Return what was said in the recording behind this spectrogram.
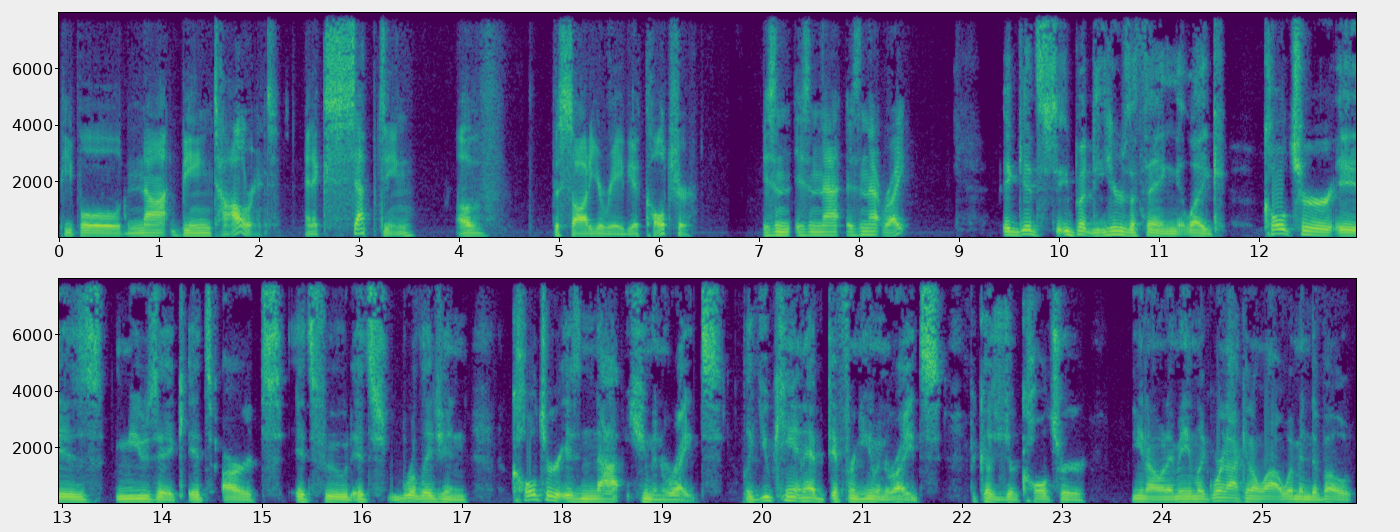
people not being tolerant and accepting of the Saudi Arabia culture. Isn't isn't that isn't that right? it gets but here's the thing like culture is music it's art it's food it's religion. Culture is not human rights. Like you can't have different human rights because your culture you know what i mean? Like we're not going to allow women to vote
